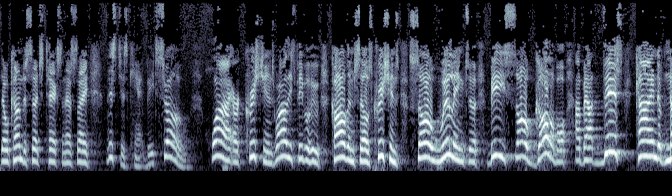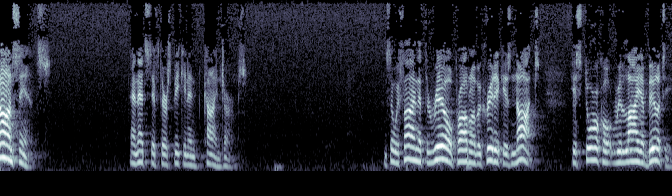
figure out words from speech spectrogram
they'll come to such text and they'll say, this just can't be so. Why are Christians, why are these people who call themselves Christians so willing to be so gullible about this kind of nonsense? And that's if they're speaking in kind terms. And so we find that the real problem of a critic is not historical reliability.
